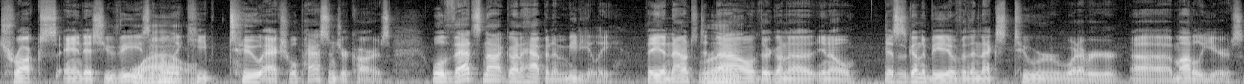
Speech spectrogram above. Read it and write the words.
trucks and SUVs and only keep two actual passenger cars. Well, that's not going to happen immediately. They announced it Right. now. They're going to, you know, this is going to be over the next two or whatever uh, model years.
